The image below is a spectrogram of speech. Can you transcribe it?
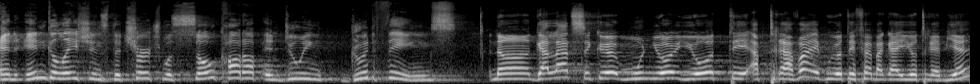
And in Galatians, the church was so caught up in doing good things Dans Galate, c'est que moun yo yo te ap travail pour yo te faire bagay yo très bien,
